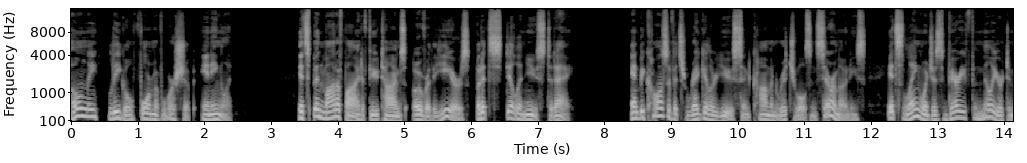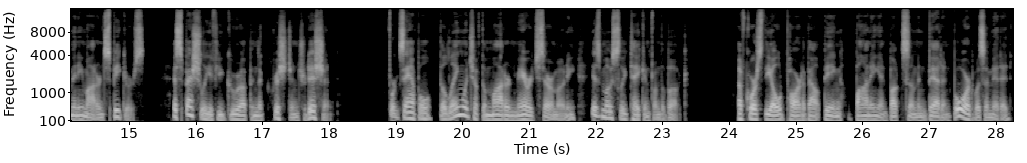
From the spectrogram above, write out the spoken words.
only legal form of worship in England. It's been modified a few times over the years, but it's still in use today. And because of its regular use in common rituals and ceremonies, its language is very familiar to many modern speakers, especially if you grew up in the Christian tradition. For example, the language of the modern marriage ceremony is mostly taken from the book. Of course, the old part about being bonny and buxom in bed and board was omitted,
